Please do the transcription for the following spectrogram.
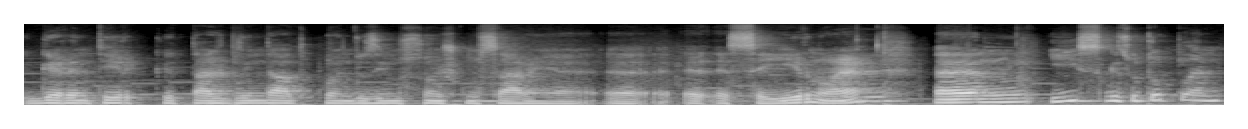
garantir que estás blindado quando as emoções começarem a, a- a- sair, não é? Um, e seguires o teu plano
